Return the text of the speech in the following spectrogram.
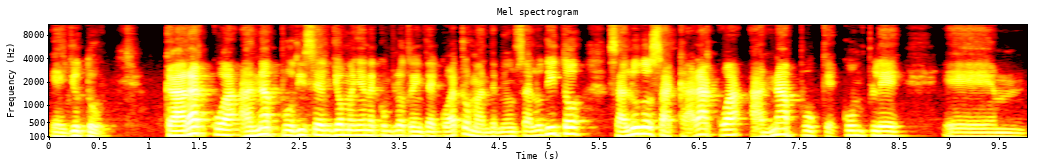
eh, YouTube. Caracua Anapu dice, yo mañana cumplo 34, mándeme un saludito. Saludos a Caracua Anapu que cumple em,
